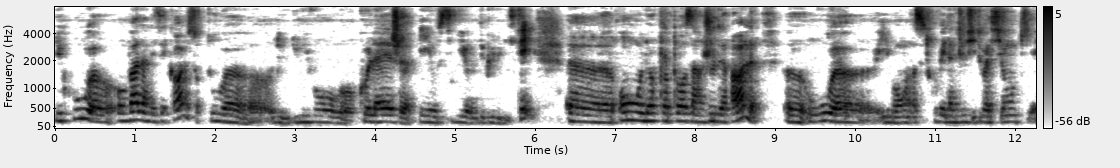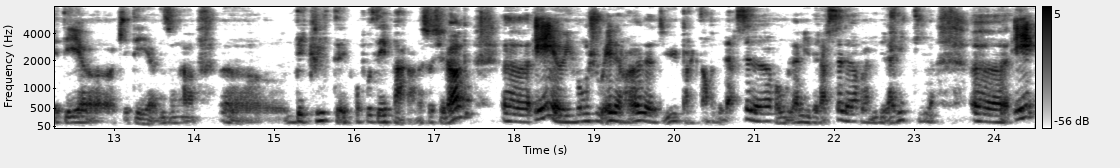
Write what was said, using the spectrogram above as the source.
Du coup, euh, on va dans les écoles, surtout euh, du, du, niveau collège et aussi au début du lycée. Euh, on leur propose un jeu de rôle où ils vont se trouver dans une situation qui été, qui était, disons, décrite et proposée par un sociologue. et ils vont jouer le rôle du, par exemple, de l'harceleur ou l'ami de l'harceleur, l'ami de la victime. et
